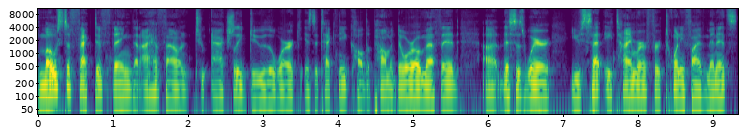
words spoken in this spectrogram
most effective thing that I have found to actually do the work is a technique called the Pomodoro method. Uh, this is where you set a timer for 25 minutes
